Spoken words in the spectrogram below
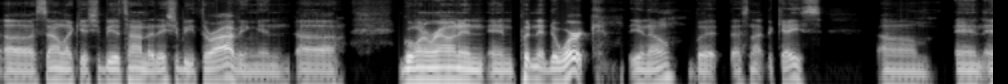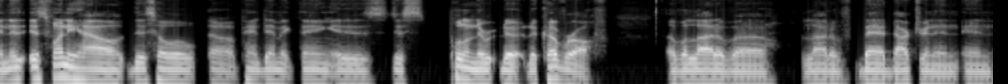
Uh, sound like it should be a time that they should be thriving and uh, going around and and putting it to work. You know, but that's not the case. Um, and and it, it's funny how this whole uh, pandemic thing is just pulling the, the the cover off of a lot of uh, a lot of bad doctrine and and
